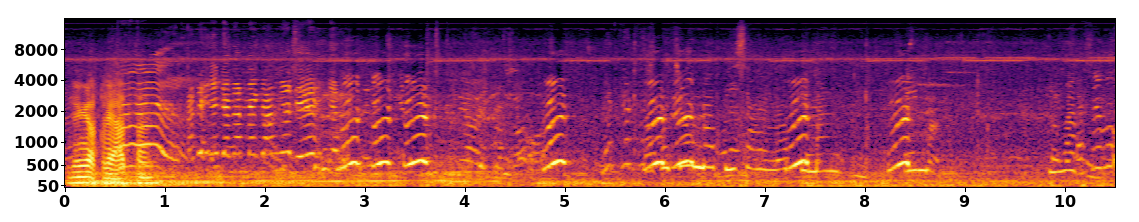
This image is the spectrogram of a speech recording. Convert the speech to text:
Dia nggak kelihatan. Good good good. Good. Cuma pisang memang Kasih bu.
